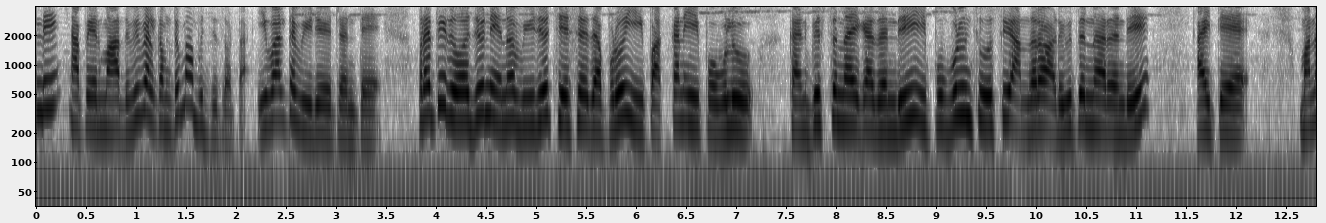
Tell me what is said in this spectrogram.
అండి నా పేరు మాధవి. వెల్కమ్ టు మా బుజ్జి తోట. ఇవాళ వీడియో ఏంటంటే ప్రతిరోజు నేను వీడియో చేసేటప్పుడు ఈ పక్కన ఈ పువ్వులు కనిపిస్తున్నాయి కదండి. ఈ పువ్వులను చూసి అందరూ అడుగుతున్నారండి. అయితే మన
